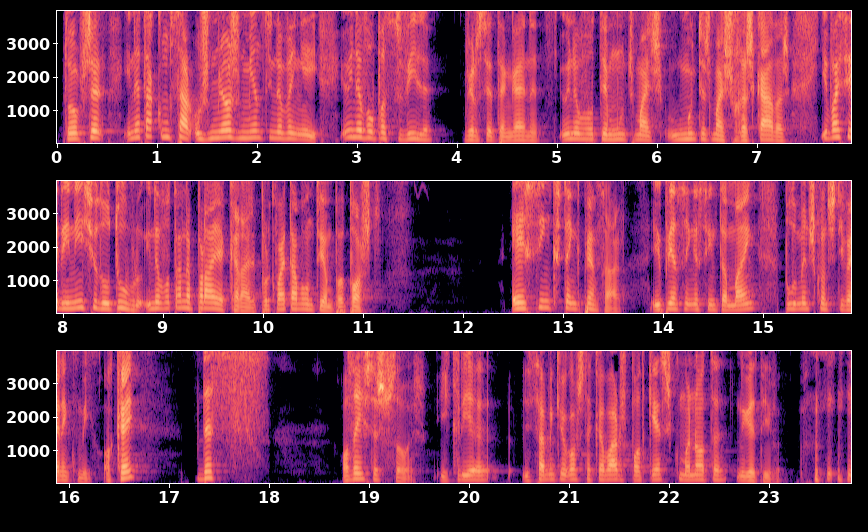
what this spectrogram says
Estou a perceber? Ainda está a começar. Os melhores momentos ainda vêm aí. Eu ainda vou para Sevilha ver o Setangana. Eu ainda vou ter muitos mais, muitas mais churrascadas. E vai ser início de outubro. Ainda vou estar na praia, caralho, porque vai estar bom tempo, aposto. É assim que se tem que pensar. E pensem assim também, pelo menos quando estiverem comigo, ok? Da-se. Odeio estas pessoas. E queria. E sabem que eu gosto de acabar os podcasts com uma nota negativa.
